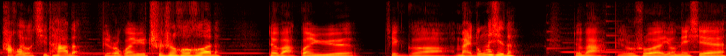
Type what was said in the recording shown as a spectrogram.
还会有其他的，比如说关于吃吃喝喝的，对吧？关于这个买东西的，对吧？比如说有哪些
